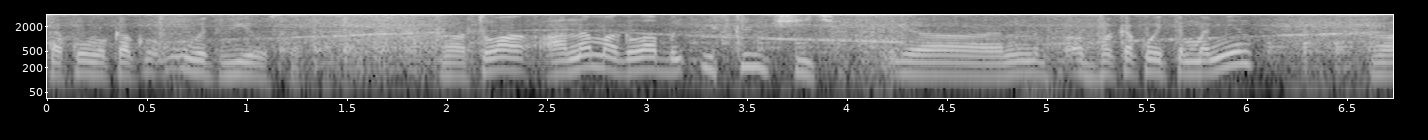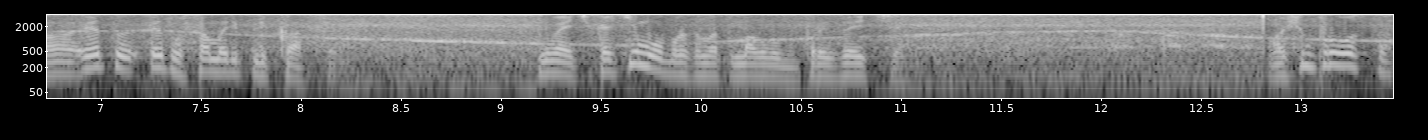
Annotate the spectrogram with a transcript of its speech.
такого как у этого вируса, то она могла бы исключить э, в какой-то момент э, эту, эту саморепликацию. Понимаете, каким образом это могло бы произойти? Очень просто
